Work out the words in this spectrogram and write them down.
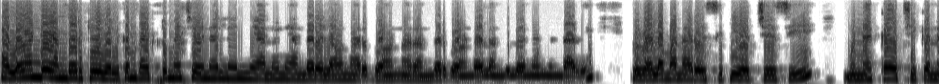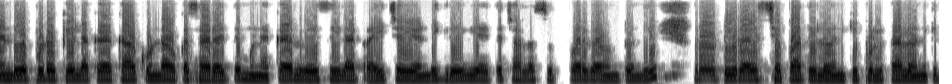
హలో అండి అందరికి. Welcome back to my channel నేను మీ అనుని. అందరు ఎలా ఉన్నారు? బాగున్నారు. అందరు బాగుండాలి. అందులోనే ఉండాలి. ఇవాళ మన రెసిపీ వచ్చేసి మునక్కాయ చికెన్ అండి. ఎప్పుడు ఒకేలాగా కాకుండా ఒకసారి అయితే మునక్కాయలు వేసి ఇలా ట్రై చేయండి. గ్రేవీ అయితే చాలా సూపర్గా ఉంటుంది. రోటీ రైస్ చపాతీలోనికి పుల్కాలోనికి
